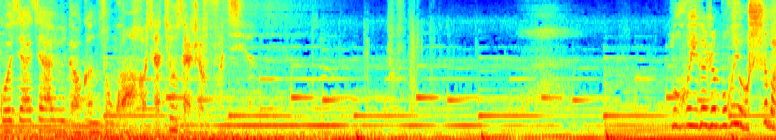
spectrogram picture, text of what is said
郭佳佳遇到跟踪狂，好像就在这附近。陆辉一个人不会有事吧？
